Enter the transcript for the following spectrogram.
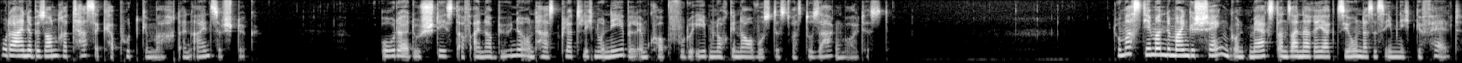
oder eine besondere Tasse kaputt gemacht, ein Einzelstück. Oder du stehst auf einer Bühne und hast plötzlich nur Nebel im Kopf, wo du eben noch genau wusstest, was du sagen wolltest. Du machst jemandem ein Geschenk und merkst an seiner Reaktion, dass es ihm nicht gefällt.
